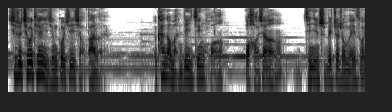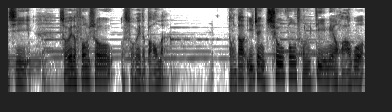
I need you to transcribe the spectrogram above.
其实秋天已经过去一小半了呀。看到满地金黄，我好像仅仅是被这种美所吸引。所谓的丰收，所谓的饱满。等到一阵秋风从地面划过，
